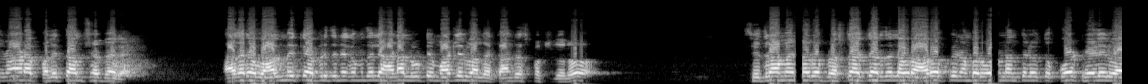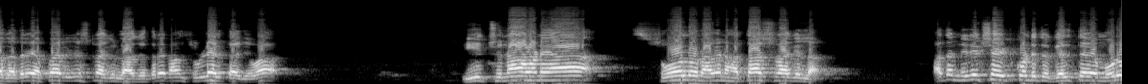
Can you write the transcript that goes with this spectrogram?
ಚುನಾವಣಾ ಫಲಿತಾಂಶ ಬೇರೆ. ಆದರೆ ವಾಲ್ಮೀಕಿ ಅಭಿವೃದ್ಧಿ ನಿಗಮದಲ್ಲಿ ಹಣ ಲೂಟಿ ಮಾಡ್ಲಿಲ್ವಾ ಹಂಗಾರೆ ಕಾಂಗ್ರೆಸ್ ಪಕ್ಷದವರು? ಸಿದ್ದರಾಮಯ್ಯನವರು ಭ್ರಷ್ಟಾಚಾರದಲ್ಲಿ ಅವರು ಆರೋಪಿ ನಂಬರ್ ಒನ್ ಅಂತ ಹೇಳಿ ಕೋರ್ಟ್ ಹೇಳಿಲ್ವ ಹಾಗಾದ್ರೆ? ಎಫ್ಐಆರ್ ಆರ್ ರಿಜಿಸ್ಟರ್ ಆಗಿಲ್ಲ ಹಾಗಾದ್ರೆ ನಾನು ಸುಳ್ಳು ಹೇಳ್ತಾ ಇದೀವ? ಈ ಚುನಾವಣೆಯ ಸೋಲು ನಾವೇನು ಹತಾಶರಾಗಿಲ್ಲ. ಅದನ್ನ ನಿರೀಕ್ಷೆ ಇಟ್ಕೊಂಡಿದ್ವಿ. ಗೆಲ್ತೇವೆ, ಮೂರು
